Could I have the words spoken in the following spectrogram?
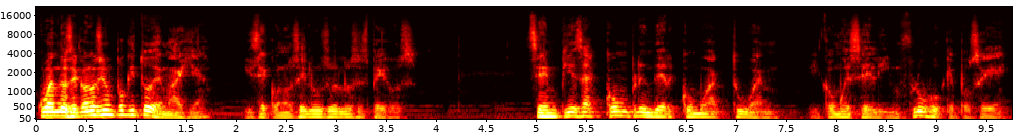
Cuando se conoce un poquito de magia y se conoce el uso de los espejos, se empieza a comprender cómo actúan y cómo es el influjo que posee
